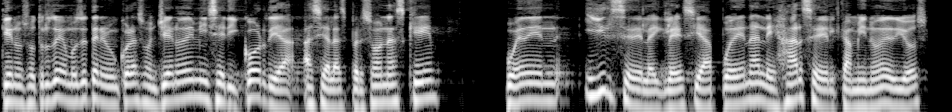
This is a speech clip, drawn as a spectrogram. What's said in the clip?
que nosotros debemos de tener un corazón lleno de misericordia hacia las personas que pueden irse de la iglesia, pueden alejarse del camino de Dios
